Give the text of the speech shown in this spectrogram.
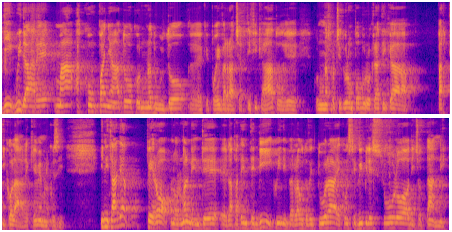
di guidare ma accompagnato con un adulto eh, che poi verrà certificato e con una procedura un po' burocratica particolare, chiamiamola così. In Italia però normalmente eh, la patente B, quindi per l'autovettura, è conseguibile solo a 18 anni.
